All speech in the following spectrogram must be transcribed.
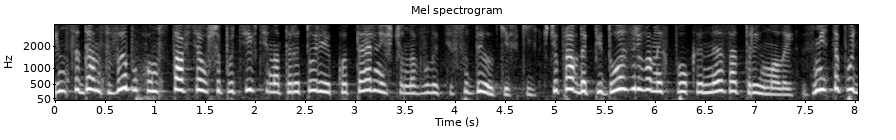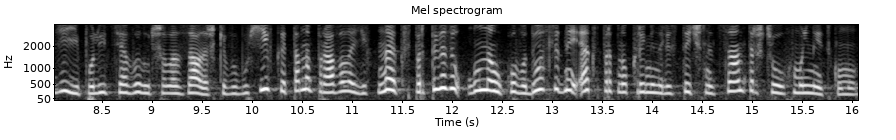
Інцидент з вибухом стався у Шепотівці на території котельні, що на вулиці Судилківській. Щоправда, підозрюваних поки не затримали. З місця події поліція вилучила залишки вибухівки та направила їх на експертизу у науково-дослідний експертно-криміналістичний центр, що у Хмельницькому.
